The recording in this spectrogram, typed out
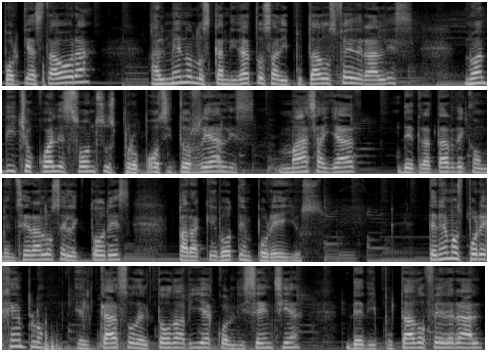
Porque hasta ahora, al menos los candidatos a diputados federales no han dicho cuáles son sus propósitos reales, más allá de tratar de convencer a los electores para que voten por ellos. Tenemos, por ejemplo, el caso del todavía con licencia de diputado federal,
